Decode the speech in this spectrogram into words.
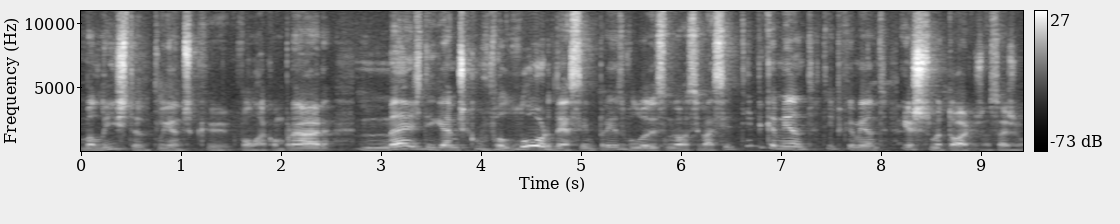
uma lista de clientes que vão lá comprar, mas digamos que o valor dessa empresa, o valor desse negócio vai ser tipicamente, tipicamente estes somatórios, ou seja,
